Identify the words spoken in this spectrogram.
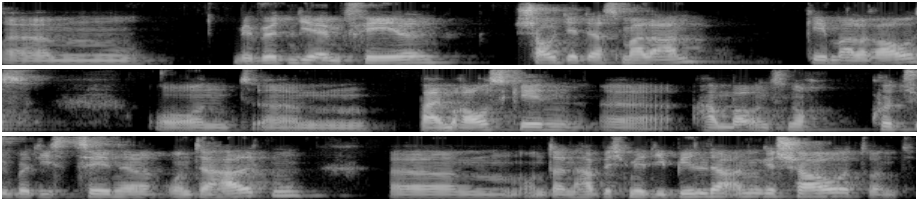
Ähm, wir würden dir empfehlen, schau dir das mal an, geh mal raus. Und ähm, beim Rausgehen äh, haben wir uns noch kurz über die Szene unterhalten. Ähm, und dann habe ich mir die Bilder angeschaut. Und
